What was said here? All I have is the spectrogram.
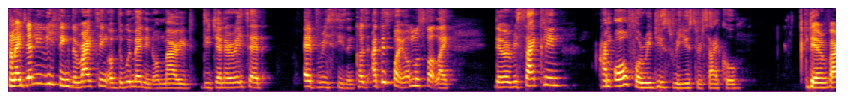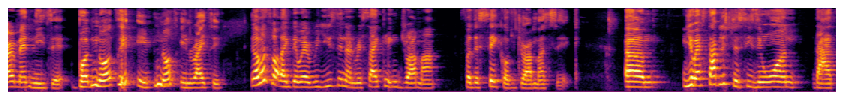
I genuinely think the writing of the women in Unmarried degenerated every season because at this point, it almost felt like they were recycling. I'm all for reduce, reuse, recycle. The environment needs it, but not in, not in writing. It almost felt like they were reusing and recycling drama for the sake of drama's sake. Um, you established in season one that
